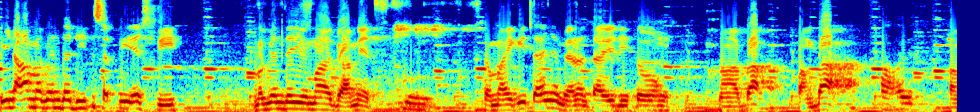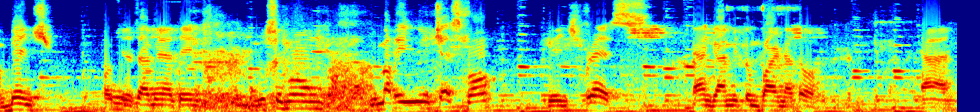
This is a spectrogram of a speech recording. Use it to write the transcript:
Pinakamaganda dito sa PSP, maganda yung mga gamit. Hmm. So makikita nyo, meron tayo ditong mga back, pang back, Okay. pang bench. Pag sinasabi natin, kung gusto mong lumaki yung chest mo, bench press. Yan, gamit tong bar na to. Yan.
